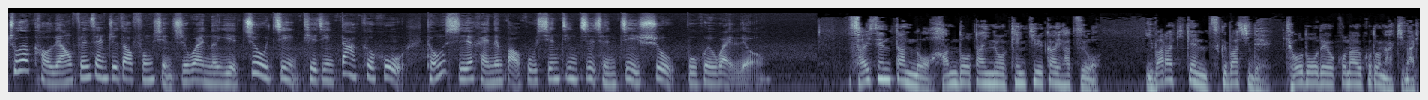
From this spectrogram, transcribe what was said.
除了考量分散制造风险之外呢，也就近贴近大客户，同时还能保护先进制程技术不会外流。最先端の半導体の研究開発を 茨城県つくば市で共同で行うことが決まり。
